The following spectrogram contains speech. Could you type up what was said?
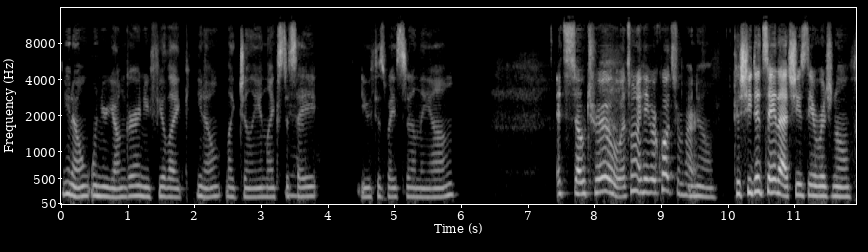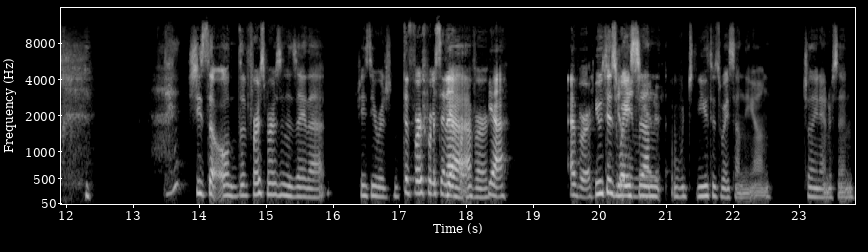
you know when you're younger and you feel like you know like gillian likes to Yeah. say youth is wasted on the young it's so true it's one of my favorite quotes from her I know. Because she did say that. She's the original. She's the old, the first person to say that. She's the original. The first person Yeah, ever. ever. Yeah. Ever. Youth is Gillian wasted on youth is wasted on the young. Gillian Anderson.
